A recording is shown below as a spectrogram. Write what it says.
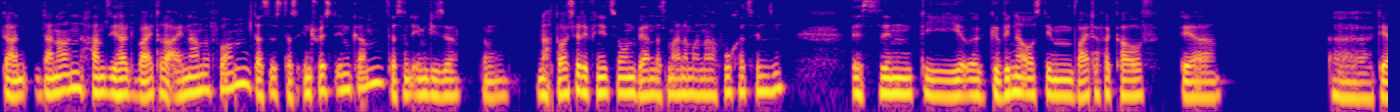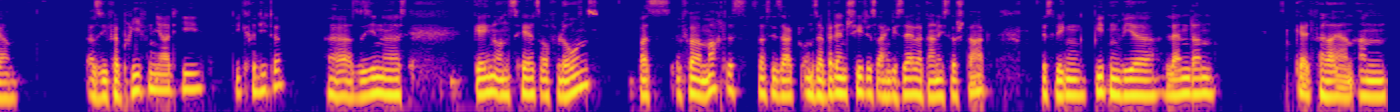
dann, danach haben sie halt weitere Einnahmeformen. Das ist das Interest Income. Das sind eben diese, nach deutscher Definition wären das meiner Meinung nach Wucherzinsen. Es sind die äh, Gewinne aus dem Weiterverkauf der, äh, der, also sie verbriefen ja die, die Kredite. Äh, also sie nennen das Gain on Sales of Loans. Was Firma macht, ist, dass sie sagt, unser Balance Sheet ist eigentlich selber gar nicht so stark. Deswegen bieten wir Ländern, Geldverleihern an,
